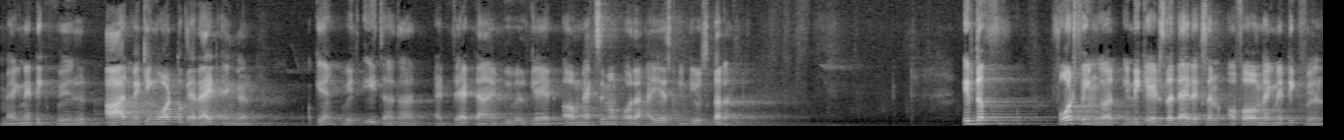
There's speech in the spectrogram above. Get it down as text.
magnetic field are making what okay right angle okay with each other at that time we will get a maximum or a highest induced current. If the forefinger indicates the direction of a magnetic field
